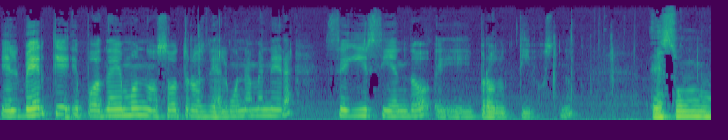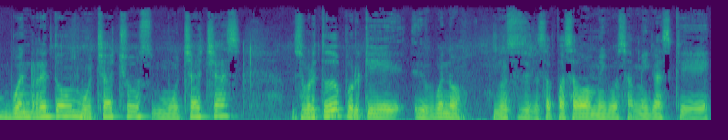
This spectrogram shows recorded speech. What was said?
el ver que podemos nosotros de alguna manera seguir siendo eh, productivos. ¿no? Es un buen reto, muchachos, muchachas, sobre todo porque, eh, bueno, no sé si les ha pasado amigos, amigas, que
